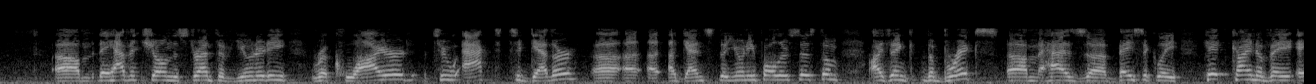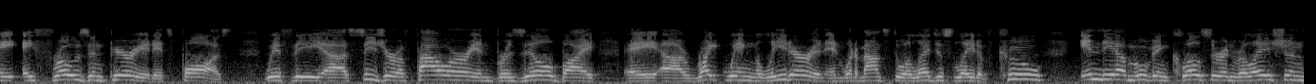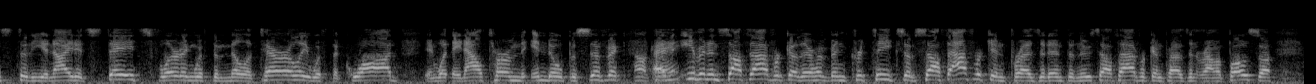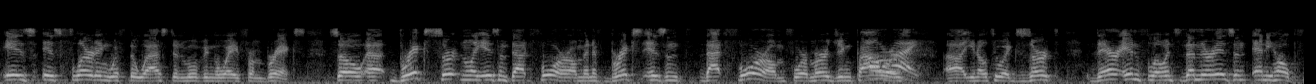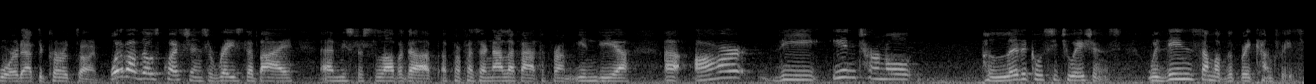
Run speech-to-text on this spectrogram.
Um, they haven't shown the strength of unity required to act together uh, uh, against the unipolar system. I think the BRICS um, has uh, basically hit kind of a, a, a, frozen period. It's paused with the uh, seizure of power in Brazil by a uh, right-wing leader in, in what amounts to a legislative coup India moving closer in relations to the United States, flirting with them militarily, with the Quad, in what they now term the Indo-Pacific. Okay. And even in South Africa, there have been critiques of South African president, the new South African president, Ramaphosa, is, is flirting with the West and moving away from BRICS. So uh, BRICS certainly isn't that forum, and if BRICS isn't that forum for emerging powers, uh, you know, to exert their influence, then there isn't any hope for it at the current time. What about those questions raised by uh, Mr. Slobodov, uh, Professor Nalapat from India? Uh, are the internal political situations within some of the BRIC countries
